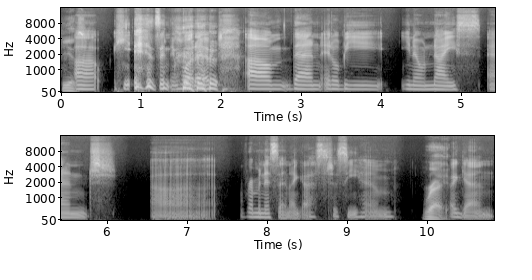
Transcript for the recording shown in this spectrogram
he is. uh he is in what if um then it'll be you know nice and uh reminiscent i guess to see him right. again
